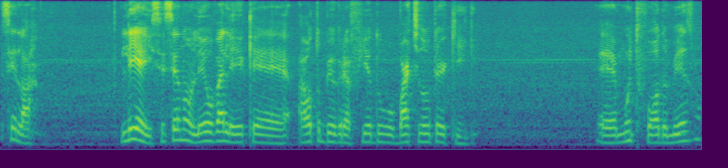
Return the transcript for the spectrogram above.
Sei lá. Lê aí, se você não leu, vai ler, que é a autobiografia do Martin Luther King. É muito foda mesmo.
